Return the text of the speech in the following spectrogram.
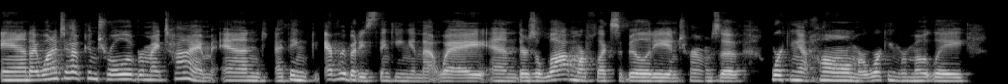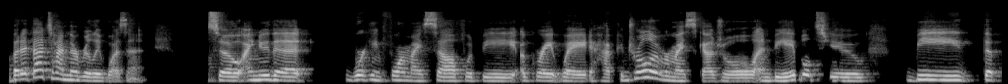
and I wanted to have control over my time. And I think everybody's thinking in that way. And there's a lot more flexibility in terms of working at home or working remotely. But at that time, there really wasn't. So I knew that working for myself would be a great way to have control over my schedule and be able to be the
